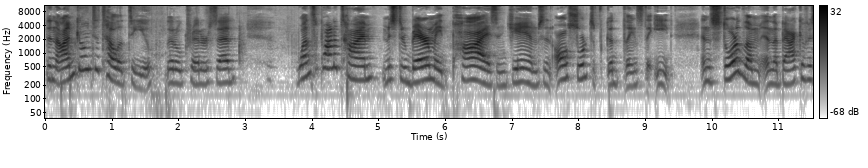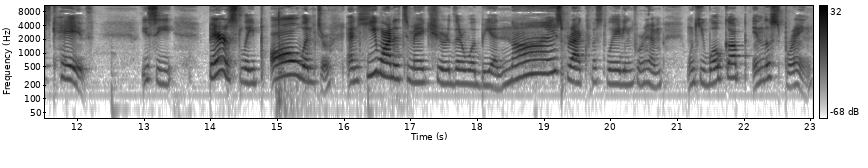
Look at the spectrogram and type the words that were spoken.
Then I'm going to tell it to you, little critter said. Once upon a time, Mr. Bear made pies and jams and all sorts of good things to eat and stored them in the back of his cave. You see, bears sleep all winter, and he wanted to make sure there would be a nice breakfast waiting for him when he woke up in the spring.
